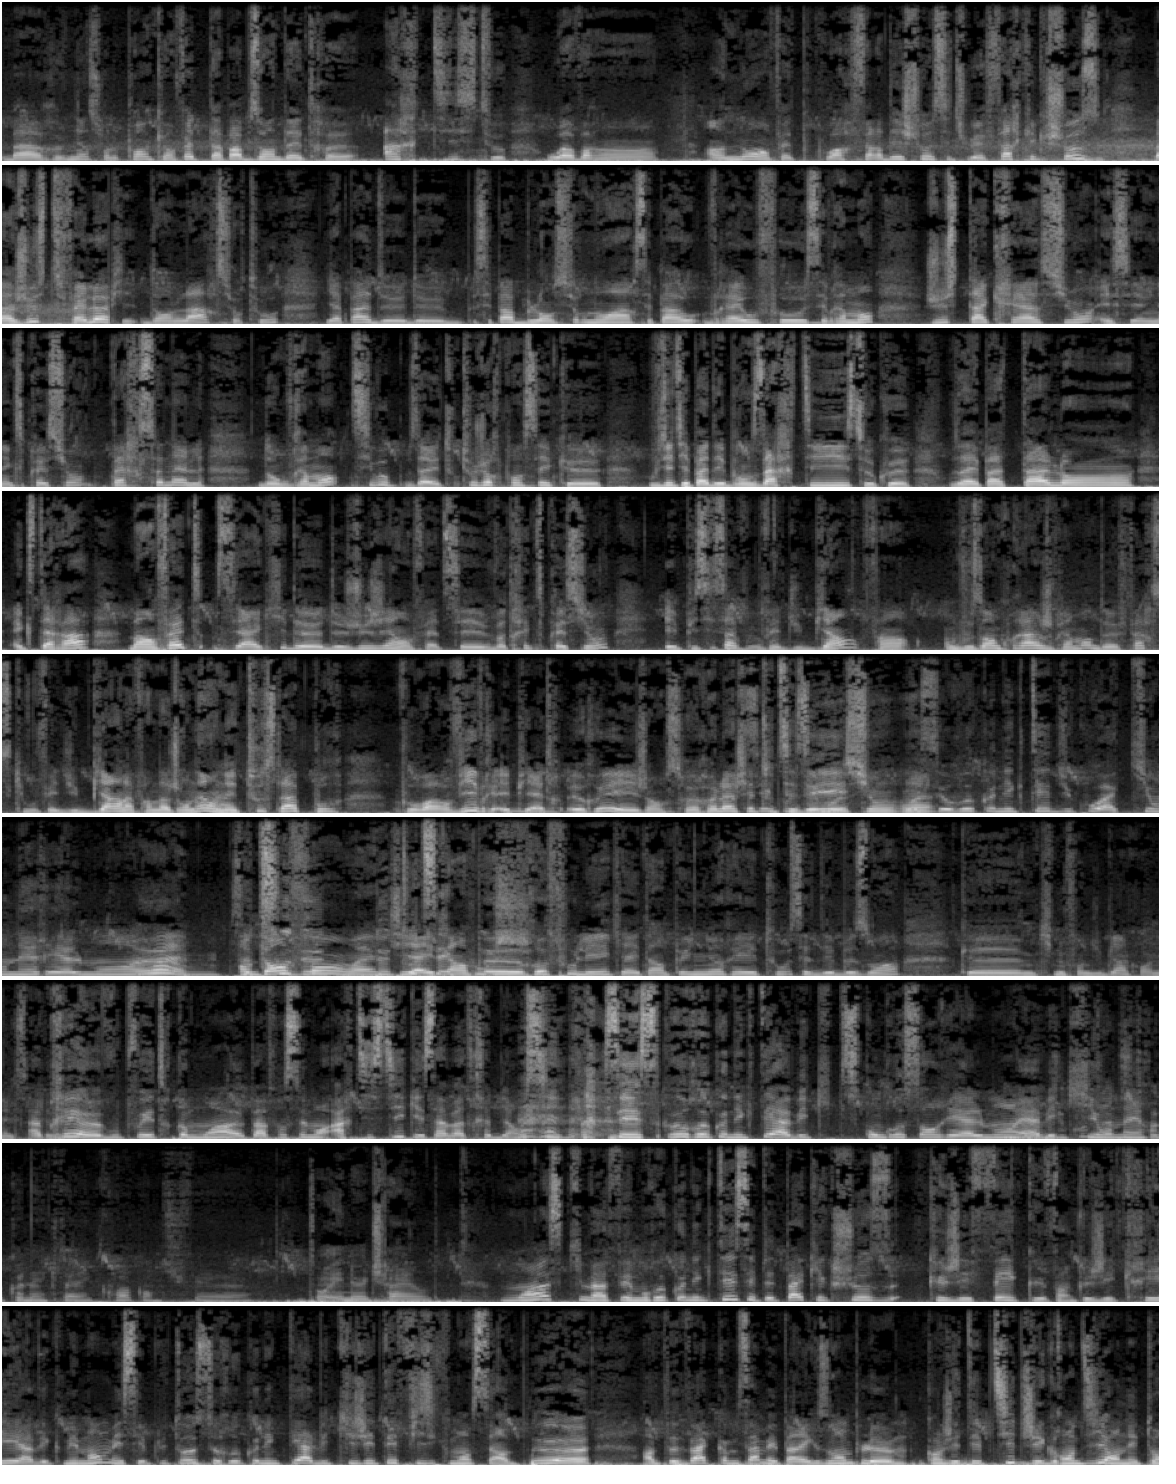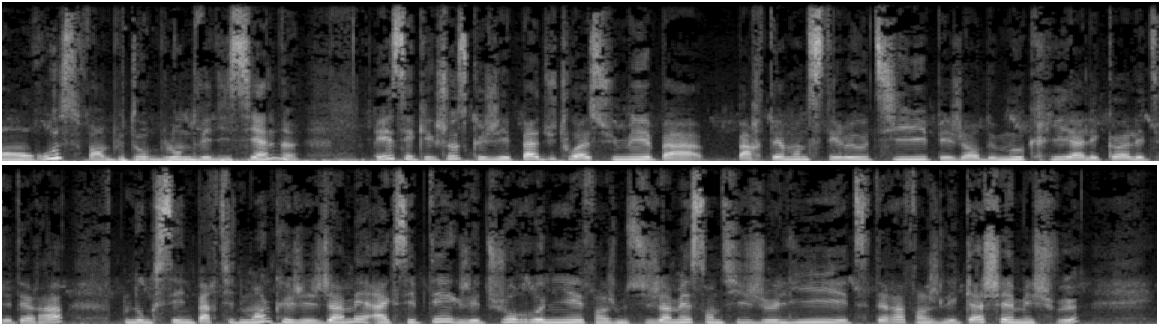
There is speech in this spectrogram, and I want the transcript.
bah, revenir sur le point qu'en fait t'as pas besoin d'être euh, artiste ou, avoir un, un nom en fait pour pouvoir faire des choses. Si tu veux faire quelque chose, bah juste fais-le. Puis dans l'art surtout, il y a pas de, de c'est pas blanc sur noir, c'est pas vrai ou faux, c'est vraiment juste ta création et c'est une expression personnelle. Donc vraiment, si vous, vous avez toujours pensé que vous n'étiez pas des bons artistes ou que vous n'avez pas de talent, etc. Bah en fait, c'est à qui de, de juger en fait. C'est votre expression. Et puis si ça vous fait du bien, enfin, on vous encourage vraiment de faire ce qui vous fait du bien à la fin de la journée. On est tous là pour pouvoir vivre et puis être heureux et genre se relâcher toutes ces émotions. Ouais. Et se reconnecter du coup à qui on est réellement. euh, Ouais, en cet de- enfant ouais, de qui a été un couches. peu refoulé, qui a été un peu ignoré et tout, c'est des besoins que, qui nous font du bien quand on exprime. Après, euh, vous pouvez être comme moi, euh, pas forcément artistique et ça va très bien aussi. c'est se reconnecter avec ce qu'on ressent réellement et Donc, avec du coup, qui toi, on tu est. te reconnectes avec quoi quand tu fais euh, ton inner child? Moi, ce qui m'a fait me reconnecter, c'est peut-être pas quelque chose que j'ai fait, que, enfin, que j'ai créé avec mes mains, mais c'est plutôt se reconnecter avec qui j'étais physiquement. C'est un peu, euh, un peu vague comme ça, mais par exemple, euh, quand j'étais petite, j'ai grandi en étant rousse, enfin plutôt blonde vénitienne. Et c'est quelque chose que j'ai pas du tout assumé par, par tellement de stéréotypes et genre de moqueries à l'école, etc. Donc c'est une partie de moi que j'ai jamais acceptée et que j'ai toujours reniée. Enfin, je me suis jamais sentie jolie, etc. Enfin, je les cachais mes cheveux.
